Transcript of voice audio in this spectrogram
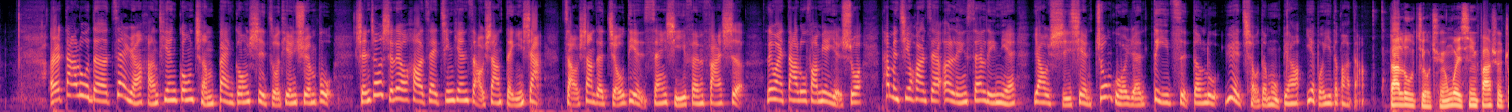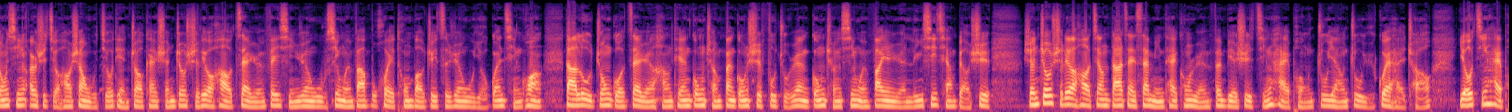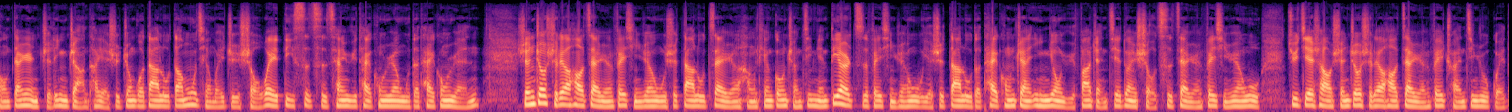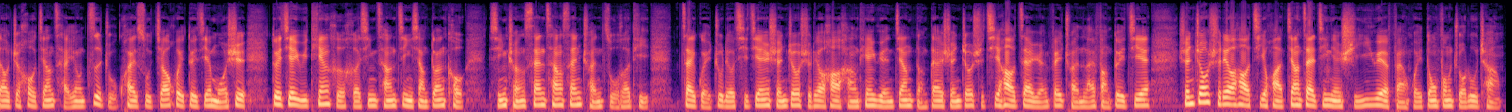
而大陆的载人航天工程办公室昨天宣布，神舟十六号在今天早上，等一下早上的九点三十一分发射。另外，大陆方面也说，他们计划在二零三零年要实现中国人第一次登陆月球的目标。叶博弈的报道。大陆酒泉卫星发射中心二十九号上午九点召开神舟十六号载人飞行任务新闻发布会，通报这次任务有关情况。大陆中国载人航天工程办公室副主任、工程新闻发言人林希强表示，神舟十六号将搭载三名太空人，分别是景海鹏、朱杨柱与桂海潮，由景海鹏担任指令长，他也是中国大陆到目前为止首位第四次参与太空任务的太空人。神舟十六号载人飞行任务是大陆载人航天天工程今年第二次飞行任务，也是大陆的太空站应用与发展阶段首次载人飞行任务。据介绍，神舟十六号载人飞船进入轨道之后，将采用自主快速交会对接模式，对接于天河核心舱径向端口，形成三舱三船组合体。在轨驻留期间，神舟十六号航天员将等待神舟十七号载人飞船来访对接。神舟十六号计划将在今年十一月返回东风着陆场。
